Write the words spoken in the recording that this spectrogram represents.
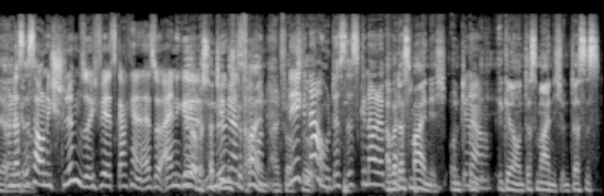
Ja, und das genau. ist auch nicht schlimm so. Ich will jetzt gar keine, also einige. Ja, aber es hat dir nicht gefallen, auch. einfach Nee, so. genau, das ist genau der Aber Punkt. das meine ich. Und Genau. Und, genau, und das meine ich. Und das ist,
